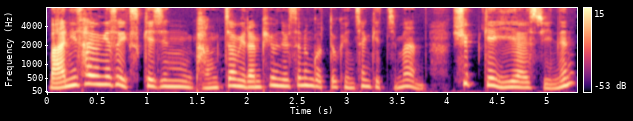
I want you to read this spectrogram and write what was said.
많이 사용해서 익숙해진 방점이란 표현을 쓰는 것도 괜찮겠지만 쉽게 이해할 수 있는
